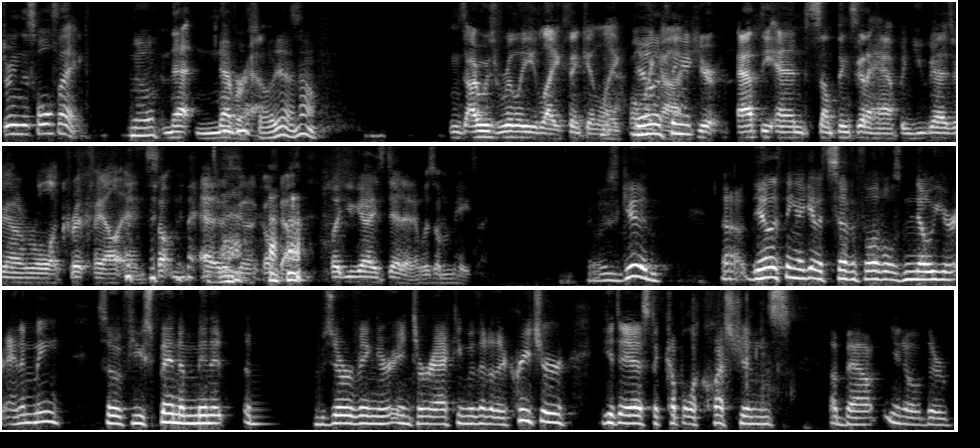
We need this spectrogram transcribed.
during this whole thing. No. And that never happened. So, yeah, no. I was really like thinking like, oh my god, here at the end something's gonna happen. You guys are gonna roll a crit fail and something bad is gonna go down. But you guys did it. It was amazing. It was good. Uh, the other thing I get at seventh level is know your enemy. So if you spend a minute observing or interacting with another creature, you get to ask a couple of questions about, you know, their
